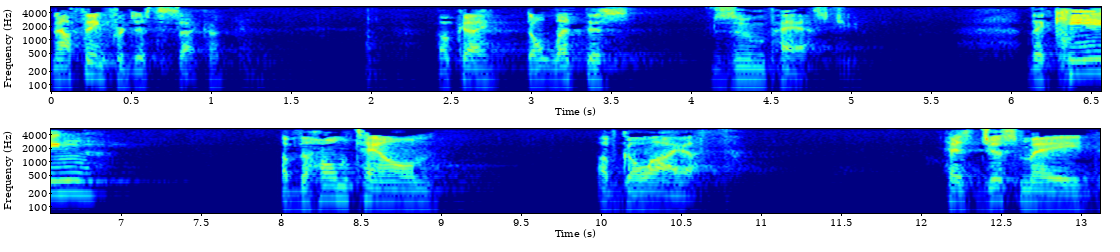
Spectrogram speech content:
Now think for just a second. Okay? Don't let this zoom past you. The king of the hometown of Goliath has just made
